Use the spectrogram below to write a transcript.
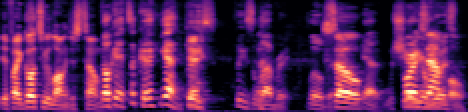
if I go too long, just tell me. Okay, it's okay. Yeah, please, please elaborate a little bit. So, yeah, for example,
